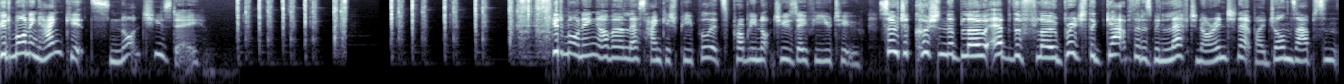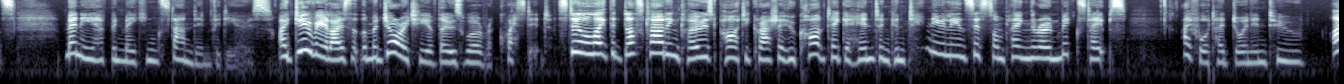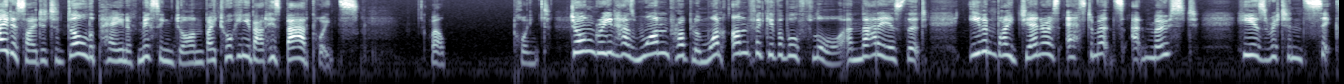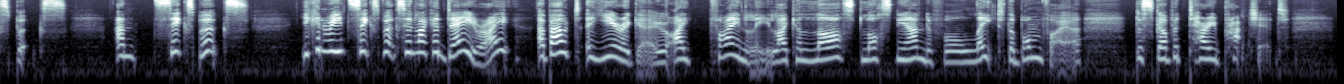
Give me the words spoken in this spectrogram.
Good morning, Hank. It's not Tuesday. Good morning, other less hankish people. It's probably not Tuesday for you too. So, to cushion the blow, ebb the flow, bridge the gap that has been left in our internet by John's absence, many have been making stand in videos. I do realise that the majority of those were requested. Still, like the dust cloud enclosed party crasher who can't take a hint and continually insists on playing their own mixtapes, I thought I'd join in too. I decided to dull the pain of missing John by talking about his bad points. Well, point. John Green has one problem, one unforgivable flaw, and that is that even by generous estimates, at most, he has written six books. And six books? You can read six books in like a day, right? About a year ago, I finally, like a last lost Neanderthal late to the bonfire, discovered Terry Pratchett.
